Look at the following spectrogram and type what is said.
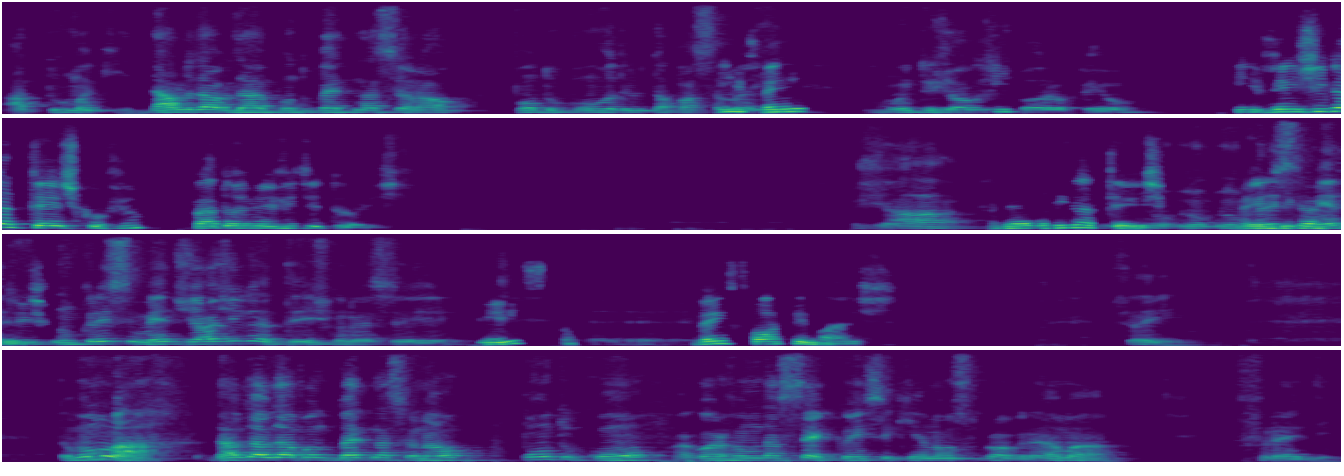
a turma aqui. www.betnacional.com. O Rodrigo está passando E aí vem, muitos jogos de futebol europeu. e vem gigantesco, viu? Para 2022. Já Vem gigantesco. num, num crescimento, gigantesco. num crescimento já gigantesco, né? Esse, Isso. Vem forte demais. isso aí. Então vamos lá. www.betnacional.com. Agora vamos dar sequência aqui ao nosso programa, Fred.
